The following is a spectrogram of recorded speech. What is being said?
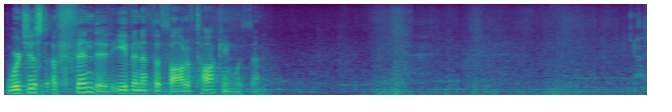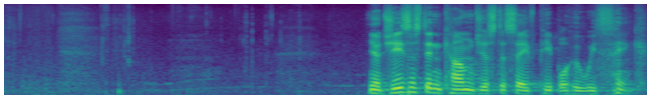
We're just offended even at the thought of talking with them. You know, Jesus didn't come just to save people who we think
